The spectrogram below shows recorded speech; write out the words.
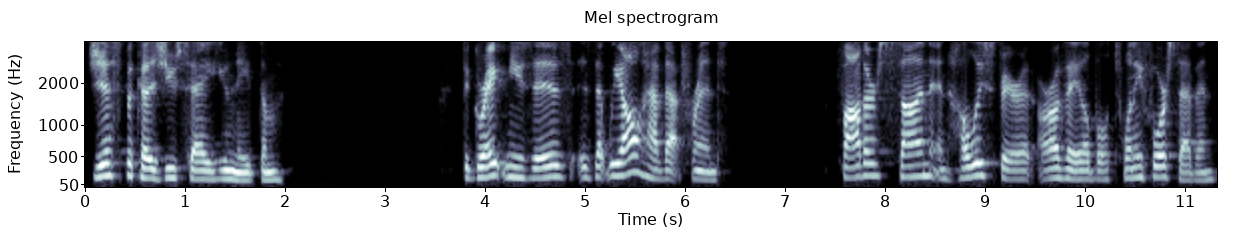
just because you say you need them. The great news is is that we all have that friend. Father, Son, and Holy Spirit are available 24 7,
